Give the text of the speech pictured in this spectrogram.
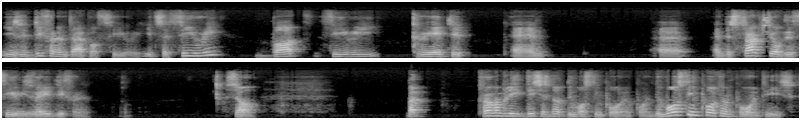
is a different type of theory. It's a theory, but theory created and uh, and the structure of the theory is very different. So, probably this is not the most important point. The most important point is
